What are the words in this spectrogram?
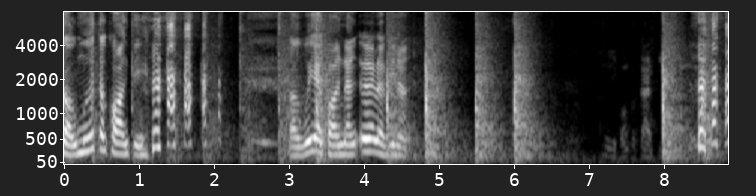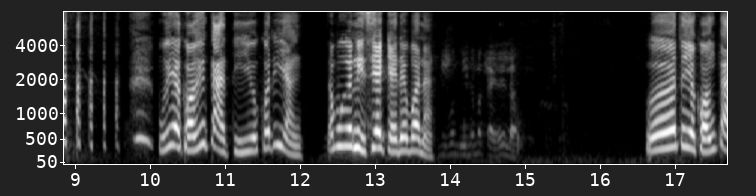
ตอกมือตะคองติตอกมืออย่าคองดังเอ้อเลยพี่น้องมือของกกากันเลยมืออย่าคองยังกล้าตีอยู่คนอีหยังแต่ผู้อื่นนี่เสียใจได้บ่น่ะมีคนอื่นจะมาไก่ได้เหรออแต่อย่าของกล้า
